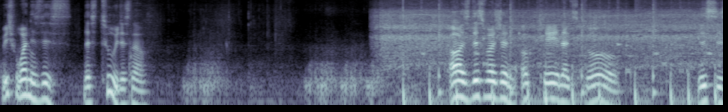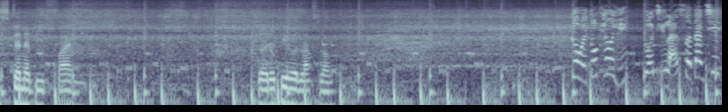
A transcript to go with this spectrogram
Which one is this? There's two just now. Oh, it's this version. Okay, let's go. This is gonna be fun. So I don't think it will last long. 各位多漂移，多集蓝色氮气，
